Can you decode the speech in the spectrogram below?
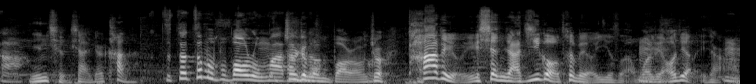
啊，您请下一家看看。这这这么不包容吗？就这么不包容，就是他这有一个限价机构特别有意思，我了解了一下啊，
